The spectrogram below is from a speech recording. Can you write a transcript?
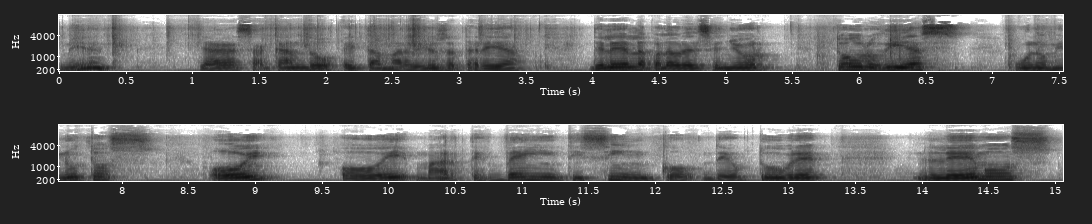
miren, ya sacando esta maravillosa tarea de leer la palabra del Señor todos los días, unos minutos. Hoy Hoy, martes 25 de octubre, leemos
